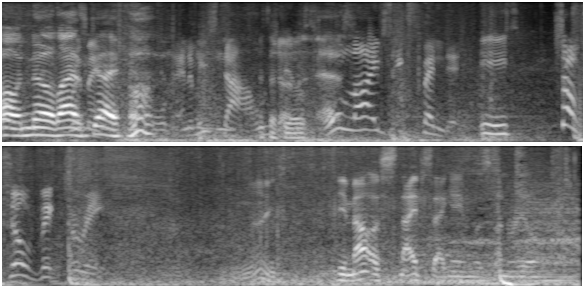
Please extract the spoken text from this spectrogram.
Oh no, last guy. remains. All enemies down. that's a feels. All lives expended. Jeez. Total victory. Nice. the amount of snipes that game was unreal.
